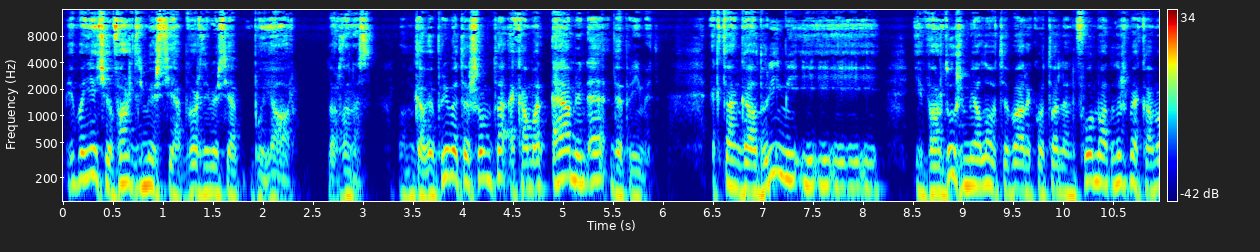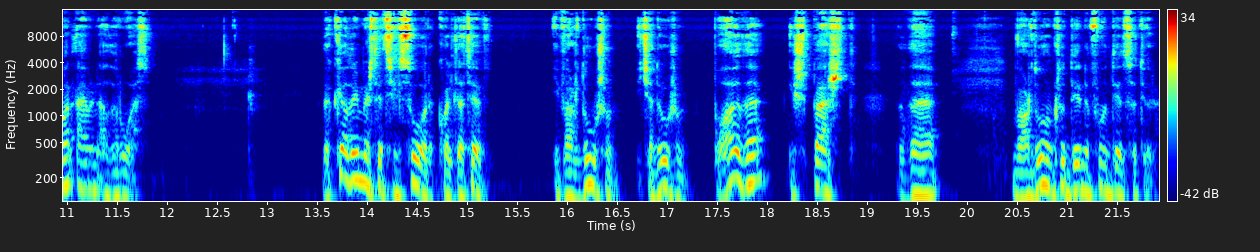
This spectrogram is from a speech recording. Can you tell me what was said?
Mirëpo një që vazhdimisht jap, vazhdimisht jap bujar, dorëdhënës. Nga veprimet e shumta e ka marrë emrin e veprimit. E këta nga adhurimi i i i i i, i vazhdueshëm i Allahut te bareke ve teala në forma të ndryshme kanë marrë emrin adhurues. Dhe kjo adhurim është cilësor, kualitativ, i vazhdueshëm, i qëndrueshëm, po edhe i shpeshtë dhe vazhduan kështu deri në fund të jetës së tyre.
